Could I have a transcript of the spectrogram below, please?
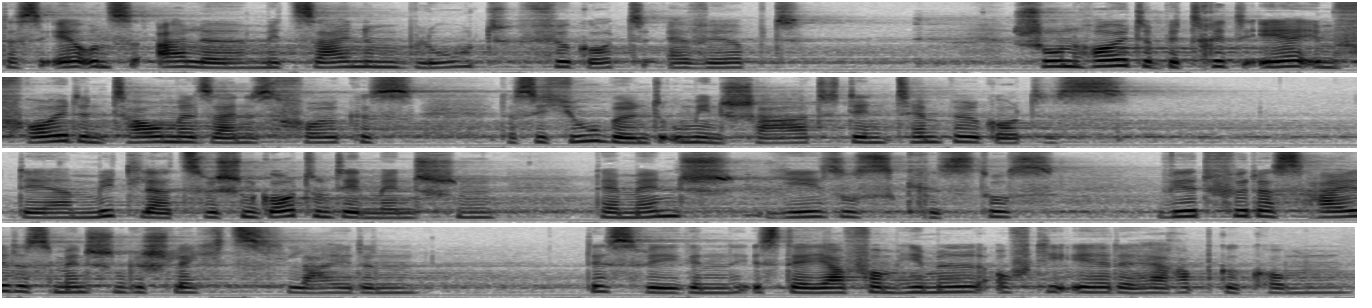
dass er uns alle mit seinem Blut für Gott erwirbt. Schon heute betritt er im Freudentaumel seines Volkes, das sich jubelnd um ihn schart, den Tempel Gottes. Der Mittler zwischen Gott und den Menschen, der Mensch Jesus Christus, wird für das Heil des Menschengeschlechts leiden. Deswegen ist er ja vom Himmel auf die Erde herabgekommen.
